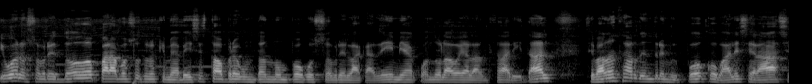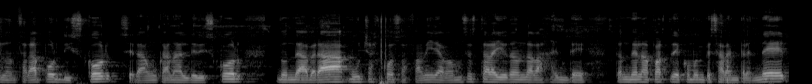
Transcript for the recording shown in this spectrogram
Y bueno, sobre todo para vosotros que me habéis estado preguntando un poco sobre la academia, cuándo la voy a lanzar y tal, se va a lanzar dentro de muy poco, ¿vale? Será, se lanzará por Discord, será un canal de Discord donde habrá muchas cosas, familia. Vamos a estar ayudando a la gente tanto en la parte de cómo empezar a emprender,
